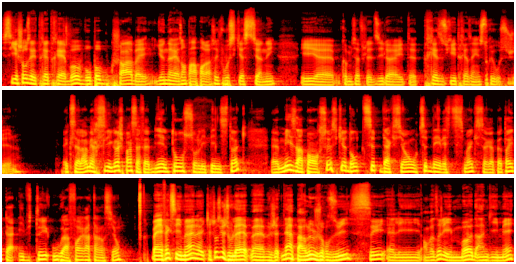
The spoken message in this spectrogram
si quelque chose est très très bas, vaut pas beaucoup cher, ben, il y a une raison par rapport à ça. Il faut se questionner. Et euh, comme Youssef le dit, là, être très éduqué, très instruit au sujet. là. Excellent. Merci les gars. Je pense que ça fait bien le tour sur les penny stocks. Euh, mis à part ça, est-ce qu'il y a d'autres types d'actions ou types d'investissements qui seraient peut-être à éviter ou à faire attention? Ben effectivement, là, quelque chose que je voulais, euh, je tenais à parler aujourd'hui, c'est euh, les, on va dire les modes entre guillemets.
